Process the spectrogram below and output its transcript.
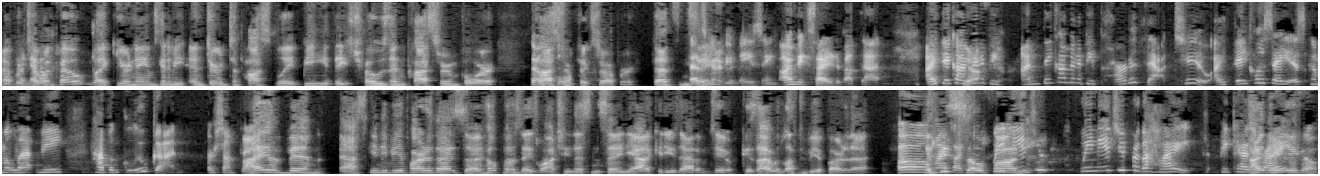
at Berto and Co. Like your name's going to be entered to possibly be the chosen classroom for so classroom cool. fixer upper. That's insane. That's going to be amazing. I'm excited about that. I think I'm Yeah. going to be. I think I'm going to be part of that too. I think Jose is going to let me have a glue gun or something. I have been asking to be a part of that, so I hope Jose's watching this and saying, "Yeah, I could use Adam too," because I would love to be a part of that. oh my gosh, so fun. we need you. We need you for the hype because I, there you go.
